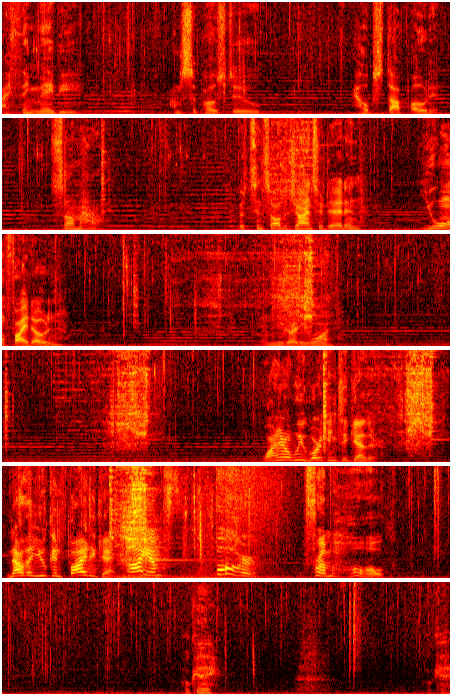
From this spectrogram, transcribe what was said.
I think maybe I'm supposed to help stop Odin. Somehow. But since all the giants are dead and you won't fight Odin, then he's already won. Why aren't we working together? Now that you can fight again! I am far from whole. Okay. Okay.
